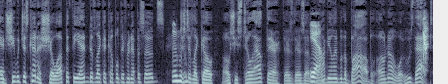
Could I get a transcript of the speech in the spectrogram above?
and she would just kind of show up at the end of like a couple different episodes, Mhm. just to like go, "Oh, she's still out there. There's there's a Yeah. Romulan with a bob. Oh no, who's that?"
